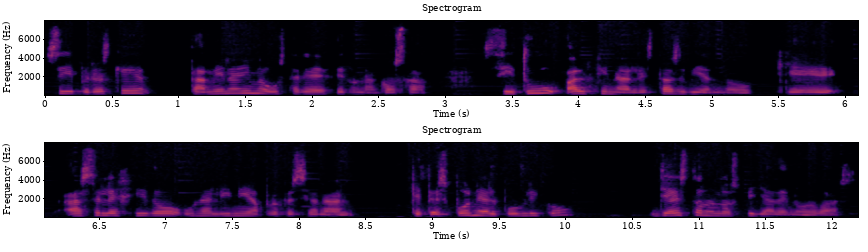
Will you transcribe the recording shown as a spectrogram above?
Sí, pero es que también a mí me gustaría decir una cosa. Si tú al final estás viendo que has elegido una línea profesional que te expone al público, ya esto no nos pilla de nuevas.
